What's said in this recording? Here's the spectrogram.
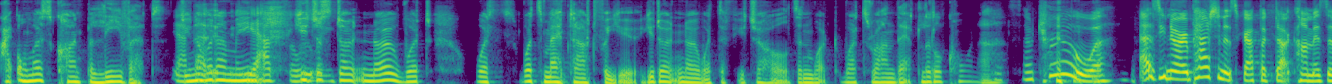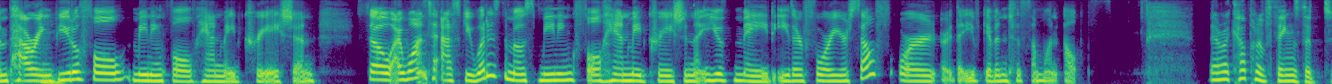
I almost can't believe it. Yeah, Do you know that- what I mean? yeah, absolutely. You just don't know what what what's mapped out for you. You don't know what the future holds and what what's around that little corner. That's So true. As you know, our passion at scrapbook.com is empowering beautiful, meaningful handmade creation. So I want to ask you, what is the most meaningful handmade creation that you've made, either for yourself or, or that you've given to someone else? There are a couple of things that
